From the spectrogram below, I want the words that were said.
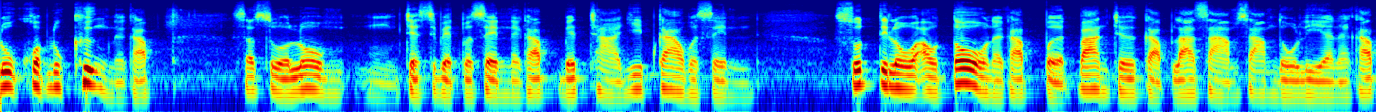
ลูกควบลูกครึ่งนะครับซัตโซโล71%นะครับเบชชา 29%ซุตติโลอัลโต้นะครับ เปิดบ้านเจอกับลาซามซามโดเลียนะครับ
